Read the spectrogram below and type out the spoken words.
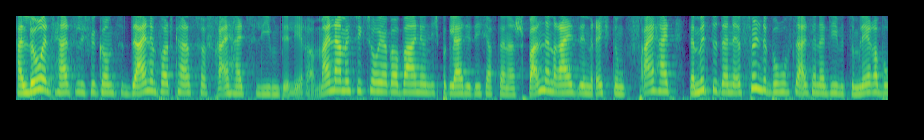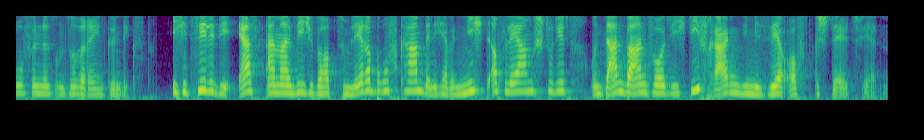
Hallo und herzlich willkommen zu deinem Podcast für freiheitsliebende Lehrer. Mein Name ist Viktoria Gorbani und ich begleite dich auf deiner spannenden Reise in Richtung Freiheit, damit du deine erfüllende Berufsalternative zum Lehrerberuf findest und souverän kündigst. Ich erzähle dir erst einmal, wie ich überhaupt zum Lehrerberuf kam, denn ich habe nicht auf Lehramt studiert und dann beantworte ich die Fragen, die mir sehr oft gestellt werden.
